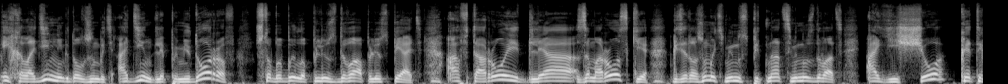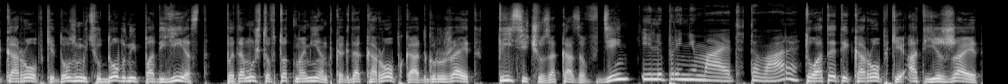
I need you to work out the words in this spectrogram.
И холодильник должен быть один для помидоров, чтобы было плюс 2, плюс 5, а второй для заморозки, где должно быть минус 15, минус 20. А еще к этой коробке должен быть удобный подъезд Потому что в тот момент, когда коробка отгружает тысячу заказов в день... Или принимает товары. То от этой коробки отъезжает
